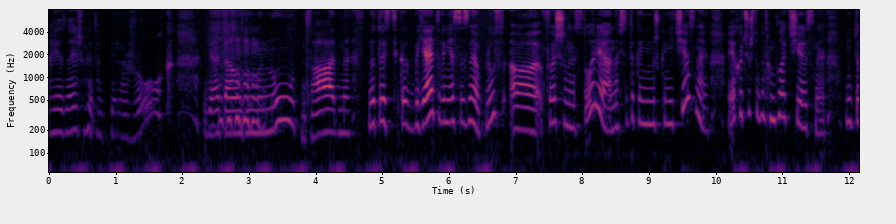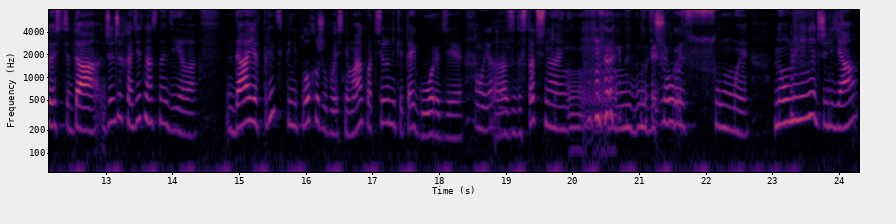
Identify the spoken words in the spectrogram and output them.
а я, знаешь, у меня там пирожок, я там думаю, ну, ладно. Ну, то есть, как бы я этого не осознаю. Плюс э, фэшн-история, она вся такая немножко нечестная, а я хочу, чтобы она была честная. Ну, то есть, да, Джиджи ходит нас надела. Да, я, в принципе, неплохо живу. Я снимаю квартиру на Китай-городе э, за достаточно недешевые суммы. Но у меня нет жилья,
